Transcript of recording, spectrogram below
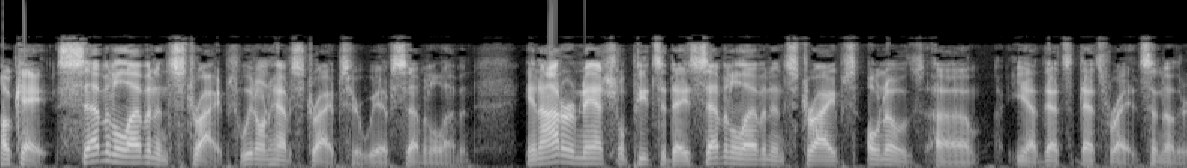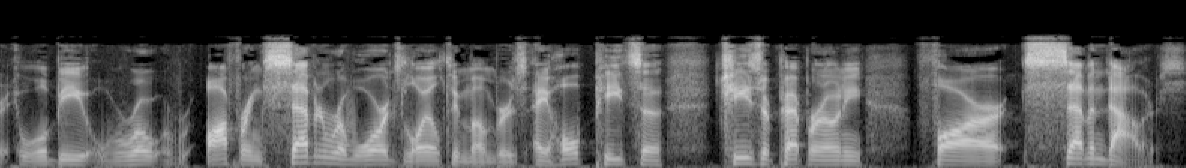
Okay, 7-Eleven and Stripes. We don't have Stripes here. We have 7-Eleven. In honor of National Pizza Day, 7-Eleven and Stripes. Oh no, uh, yeah, that's that's right. It's another. We'll be offering seven rewards loyalty members a whole pizza, cheese or pepperoni for seven dollars.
